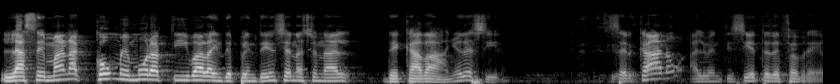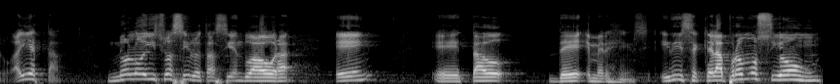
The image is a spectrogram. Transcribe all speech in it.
la semana conmemorativa a la independencia nacional de cada año, es decir, cercano al 27 de febrero. Ahí está. No lo hizo así, lo está haciendo ahora en eh, estado de emergencia. Y dice que la promoción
